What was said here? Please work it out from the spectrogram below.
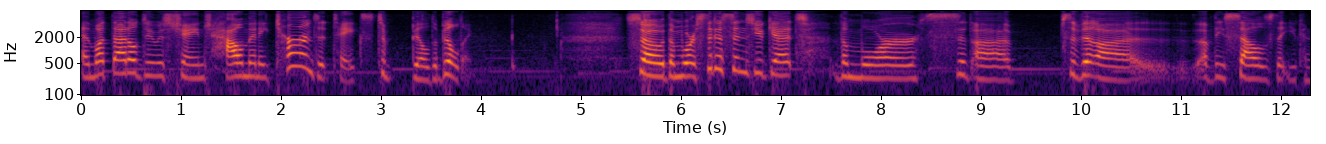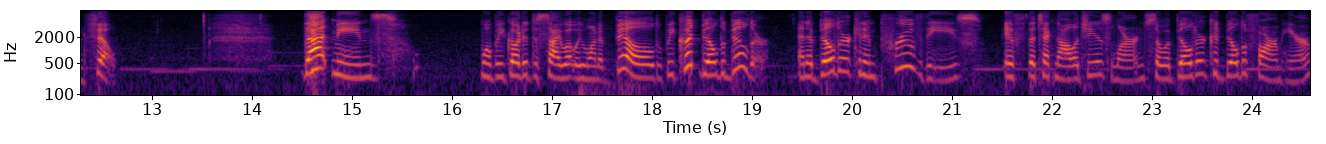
And what that'll do is change how many turns it takes to build a building. So the more citizens you get, the more uh, uh, of these cells that you can fill. That means when we go to decide what we want to build, we could build a builder. And a builder can improve these if the technology is learned. So a builder could build a farm here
